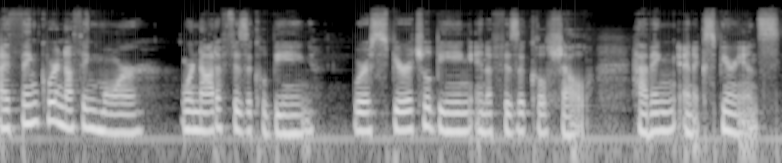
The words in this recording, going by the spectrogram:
I think we're nothing more. We're not a physical being. We're a spiritual being in a physical shell, having an experience.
